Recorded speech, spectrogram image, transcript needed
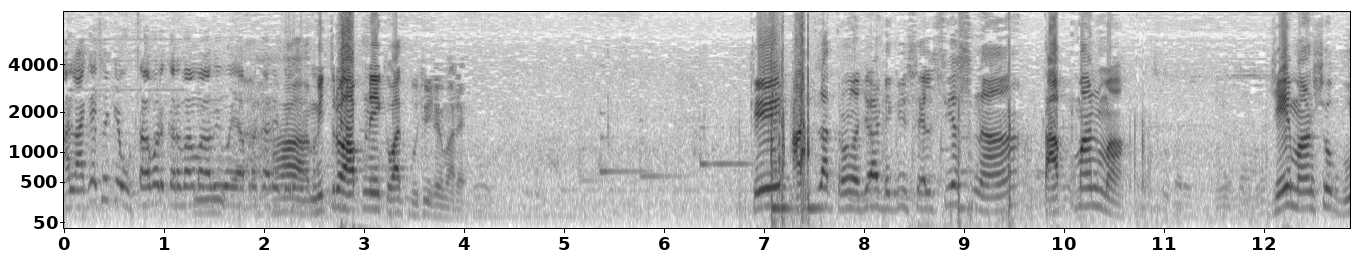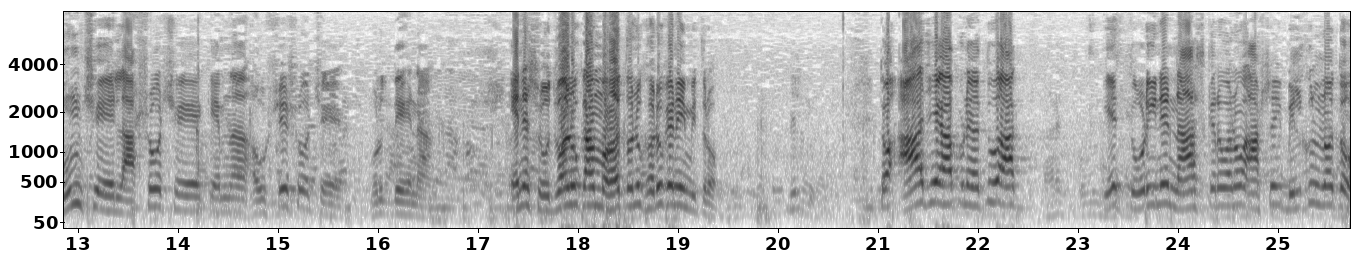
આ લાગે છે કે ઉતાવળ કરવામાં આવી હોય આ પ્રકારે હા મિત્રો આપને એક વાત પૂછવી છે મારે. કે આટલા ત્રણ હજાર ડિગ્રી સેલ્સિયસના તાપમાનમાં જે માણસો ગુમ છે લાશો છે કે એમના અવશેષો છે મૃતદેહના એને શોધવાનું કામ મહત્વનું ખરું કે નહીં મિત્રો? તો આ જે આપણે હતું, આ એ તોડીને નાશ કરવાનો આશય બિલકુલ નહોતો.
